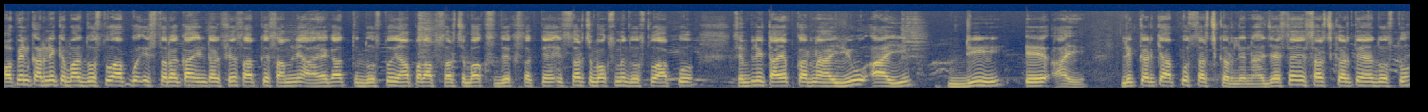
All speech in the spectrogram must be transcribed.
ओपन करने के बाद दोस्तों, आपको इस तरह का इंटरफेस आपके सामने आएगा। तो दोस्तों, यहाँ पर आप सर्च बॉक्स देख सकते हैं। इस सर्च बॉक्स में दोस्तों, आपको सिंपली टाइप करना है यू आई डी ए आई लिख करके आपको सर्च कर लेना है। जैसे ही सर्च करते हैं दोस्तों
